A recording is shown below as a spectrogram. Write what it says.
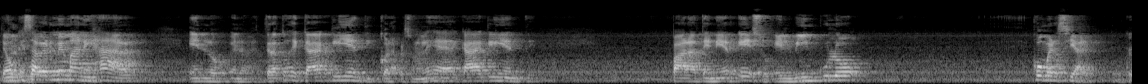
tengo que saberme manejar en los, en los estratos de cada cliente y con las personalidades de cada cliente para tener eso, el vínculo comercial. Ok.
